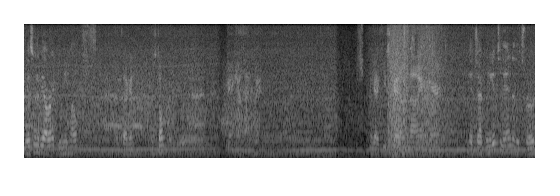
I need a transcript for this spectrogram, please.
You guys gonna be alright? Do you need help? One second. Just don't. Okay, got that. Okay. I gotta keep scanning on nine here. Yeah, Jack. When you get to the end of this road,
